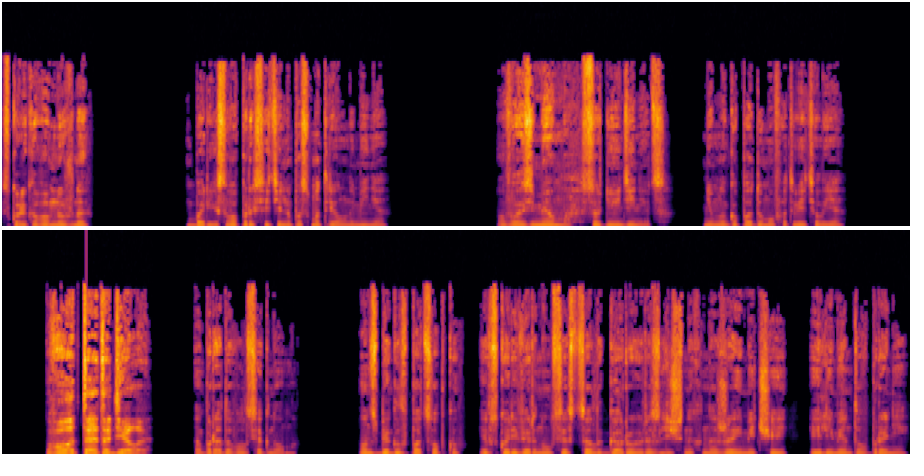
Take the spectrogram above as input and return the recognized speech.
Сколько вам нужно?» Борис вопросительно посмотрел на меня. «Возьмем сотню единиц», — немного подумав, ответил я. «Вот это дело!» — обрадовался гном. Он сбегал в подсобку и вскоре вернулся с целой горой различных ножей, мечей и элементов брони.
